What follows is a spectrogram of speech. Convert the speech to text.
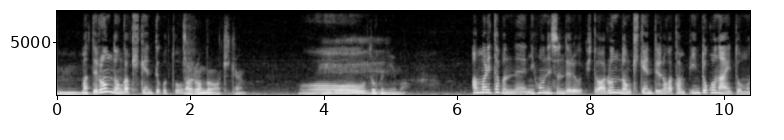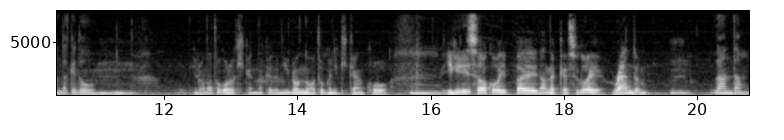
うん、待ってロンドンが危険ってこと？あロンドンは危険。おー。へー。特に今。あんまり多分ね日本に住んでる人はロンドン危険っていうのが多分ピンとこないと思うんだけど、うんいろんなところは危険だけどにロンドンは特に危険。こうん。うイギリスはこういっぱいなんだっけ？すごいランダムうん。ランダム。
